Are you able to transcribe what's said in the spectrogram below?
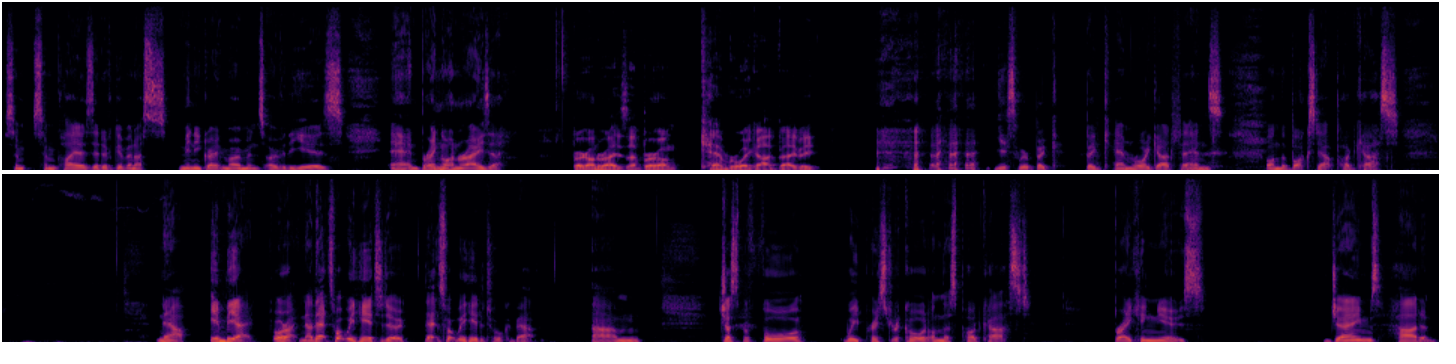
Some, some players that have given us many great moments over the years, and bring on Razor. Bring on Razor, bring on Cam Roigard, baby. Yes, we're big, big Cam Roigard fans on the Boxed Out podcast. Now, NBA. All right, now that's what we're here to do. That's what we're here to talk about. Um, just before we pressed record on this podcast, breaking news James Harden,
